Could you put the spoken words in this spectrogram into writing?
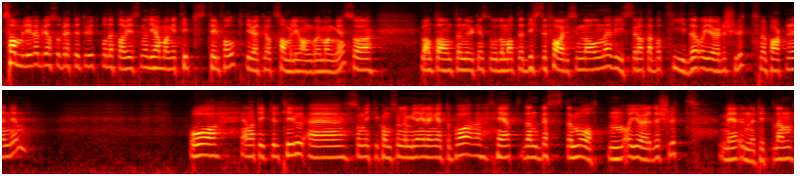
Samlivet blir også brettet ut på nettavisene. De har mange tips til folk. De vet jo at samliv angår mange. så Blant annet denne uken sto det om at disse faresignalene viser at det er på tide å gjøre det slutt med partneren din. Og en artikkel til eh, som ikke kom så mye lenge etterpå, het 'Den beste måten å gjøre det slutt', med undertittelen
